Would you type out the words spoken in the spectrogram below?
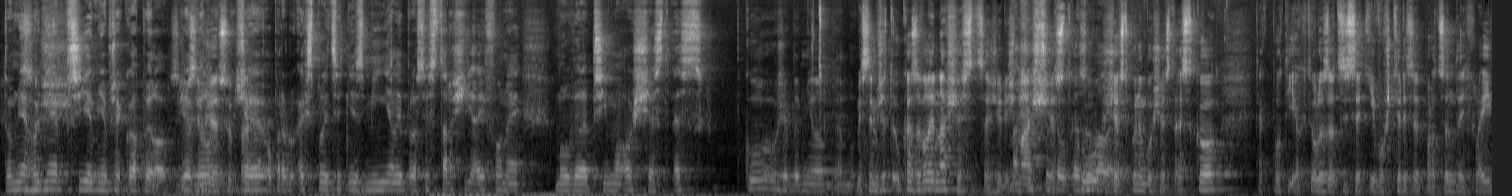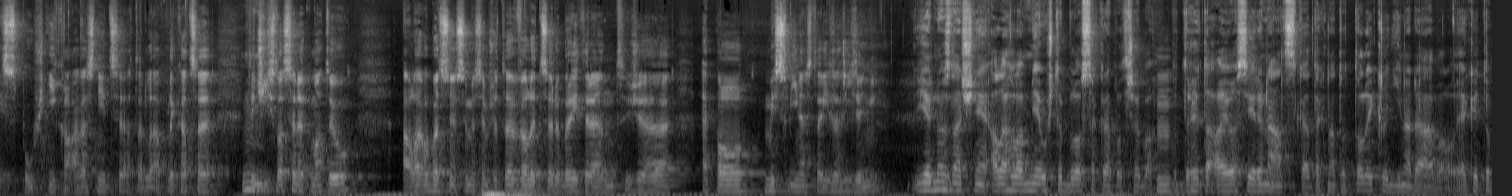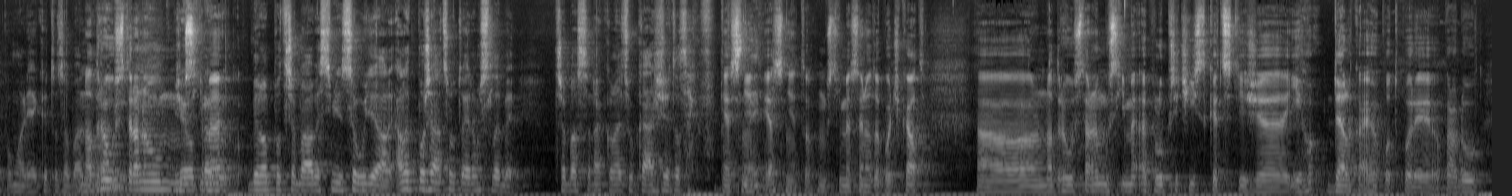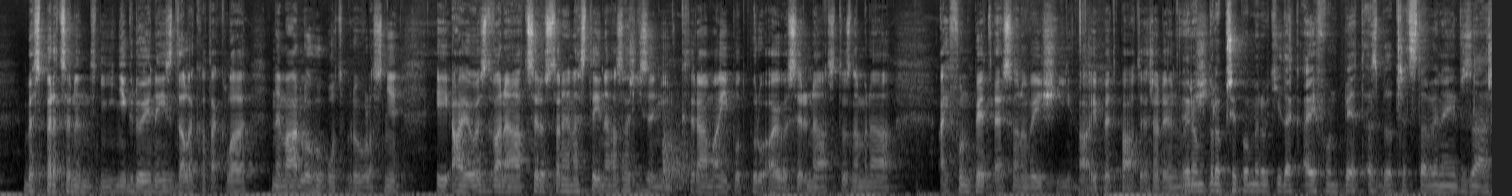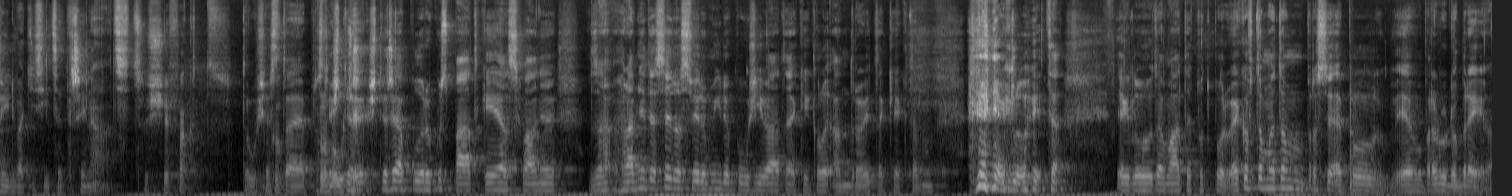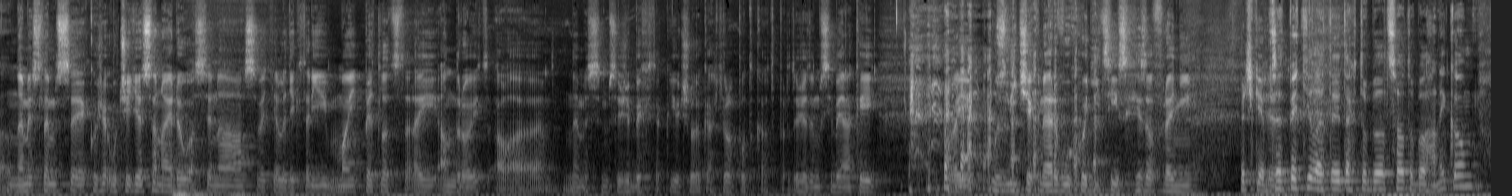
To mě Což hodně příjemně překvapilo, že, myslím, byl, že, že opravdu explicitně zmínili prostě starší iPhony, mluvili přímo o 6S že by mělo... Nebo... Myslím, že to ukazovali na šestce, že když na máš šestku, šestku nebo 6S, tak po té aktualizaci se ti o 40% rychleji spouští klávesnice a tahle aplikace, ty hmm. čísla se nepamatuju, ale obecně si myslím, že to je velice dobrý trend, že Apple myslí na starý zařízení Jednoznačně, ale hlavně už to bylo sakra potřeba, hmm. protože ta iOS 11, tak na to tolik lidí nadávalo, jak je to pomalý, jak je to zabavovaný. Na druhou stranu musíme... bylo potřeba, aby si něco udělali, ale pořád jsou to jenom sliby. Třeba se nakonec ukáže, že to tak Jasně, nejde. jasně, to musíme se na to počkat. Na druhou stranu musíme Apple přičíst ke cti, že jeho délka jeho podpory je opravdu bezprecedentní. Nikdo jiný zdaleka takhle nemá dlouhou podporu. Vlastně i iOS 12 se dostane na stejná zařízení, která mají podporu iOS 11, to znamená iPhone 5s a novější a iPad 5. řady novější. Jenom pro připomenutí, tak iPhone 5s byl představený v září 2013. Což je fakt to už jako je prostě čtyři, čtyři a půl roku zpátky a schválně, hlavně si do svědomí, kdo používáte jakýkoliv Android, tak jak tam, jak dlouho ta, jak dlouho tam máte podporu. Jako v tomhle tom prostě Apple je opravdu dobrý. Ale... Nemyslím si, jako, že určitě se najdou asi na světě lidi, kteří mají pět let starý Android, ale nemyslím si, že bych takového člověka chtěl potkat, protože to musí být nějaký uzlíček nervů chodící schizofrení. Počkej, že... před pěti lety, tak to byl co? To byl Honeycomb?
